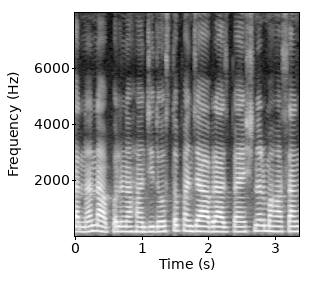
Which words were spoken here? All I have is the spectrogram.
ਕਰਨਾ ਨਾ ਭੁੱਲਣਾ। ਹਾਂਜੀ ਦੋਸਤੋ, ਪੰਜਾਬ ਰਾਜ ਪੈਨਸ਼ਨਰ ਮਹਾਸੰਘ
